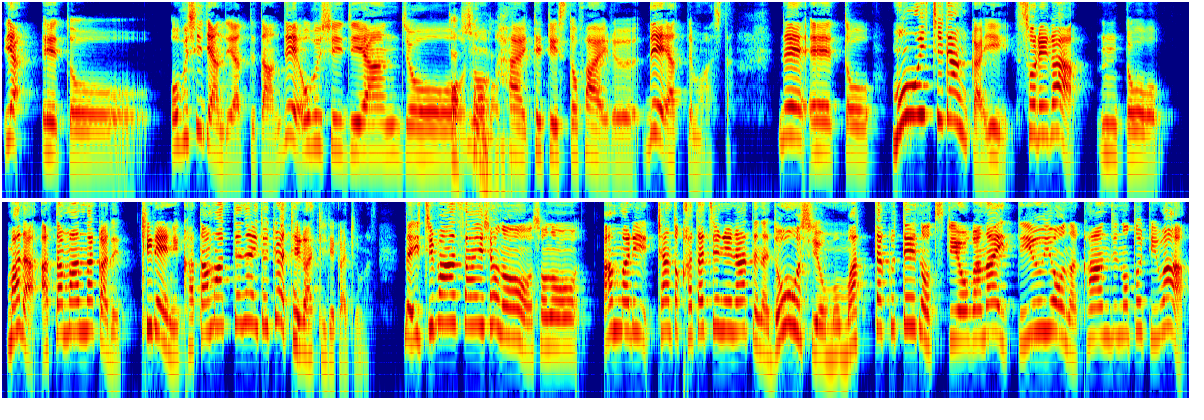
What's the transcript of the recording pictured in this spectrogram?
いや、えっ、と、 Obsidian でやってたんで、 Obsidian 上の、はい、テキストファイルでやってました。で、えっ、と、もう一段階、それが、うんと、まだ頭の中で綺麗に固まってないときは手書きで書きます。で、一番最初の、その、あんまりちゃんと形になってない、どうしよう、もう全く手のつけようがないっていうような感じの時は、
